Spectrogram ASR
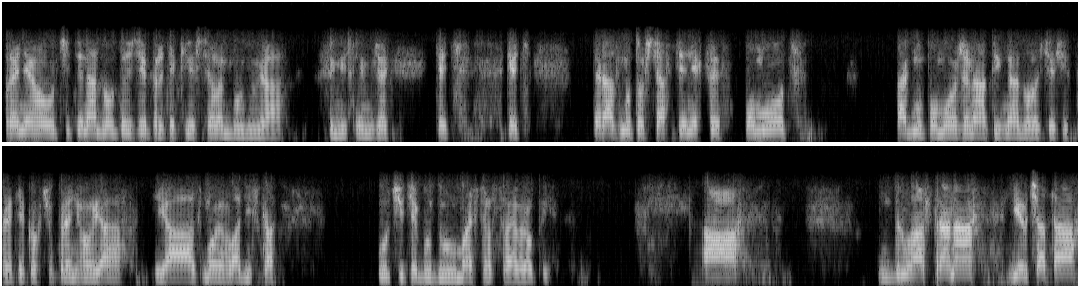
pre neho určite najdôležitejšie preteky ešte len budú. Ja si myslím, že keď, keď teraz mu to šťastie nechce pomôcť, tak mu pomôže na tých najdôležitejších pretekoch, čo pre neho ja, ja z môjho hľadiska určite budú majstrovstvá Európy. A druhá strana, dievčatá,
